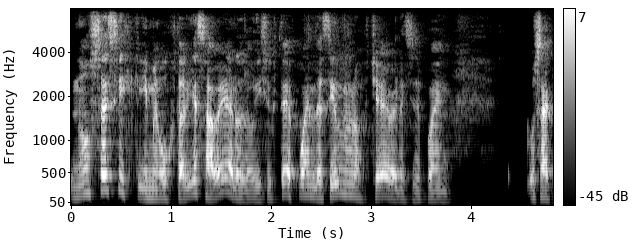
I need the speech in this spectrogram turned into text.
no sé si, y me gustaría saberlo, y si ustedes pueden decirnos los chéveres, si se pueden o sea,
